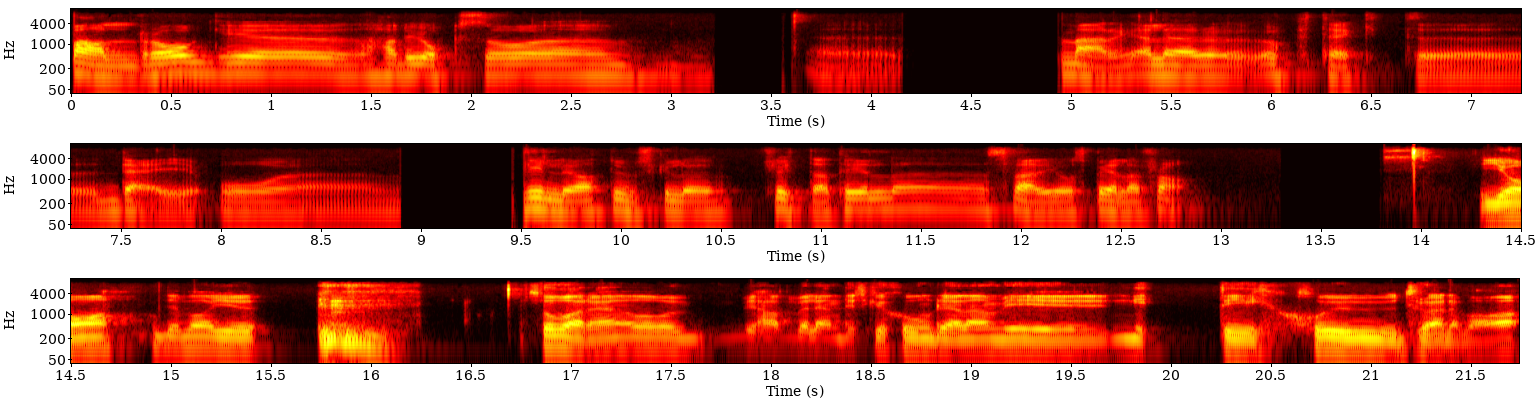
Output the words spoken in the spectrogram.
Balrog eh, hade ju också eh, eh, märk, eller upptäckt dig och ville att du skulle flytta till Sverige och spela från. Ja, det var ju så var det och vi hade väl en diskussion redan vid 97 tror jag det var.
